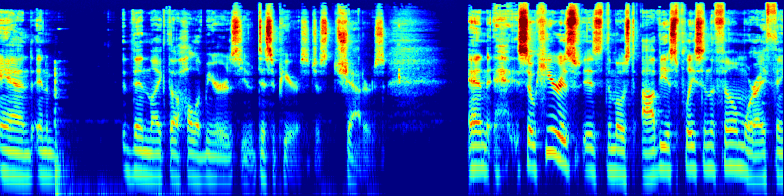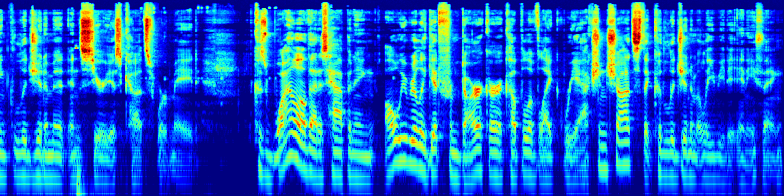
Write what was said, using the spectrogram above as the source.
and in then like the Hall of Mirrors, you know, disappears, it just shatters. And so here is is the most obvious place in the film where I think legitimate and serious cuts were made because while all that is happening, all we really get from Dark are a couple of like reaction shots that could legitimately be to anything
